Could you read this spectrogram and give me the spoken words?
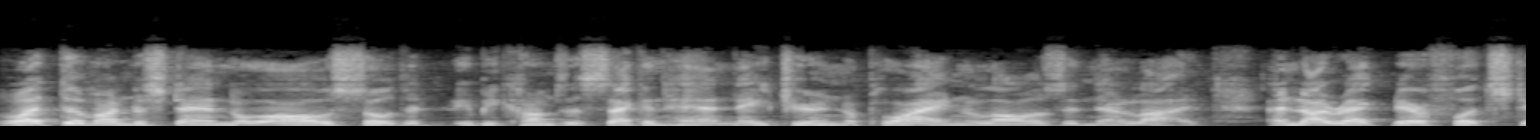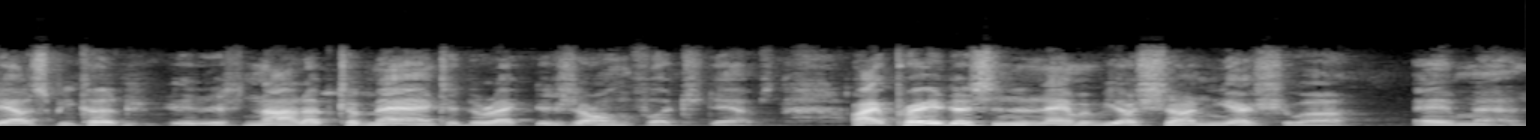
Let them understand the laws so that it becomes a second-hand nature in applying the laws in their life, and direct their footsteps because it is not up to man to direct his own footsteps. I pray this in the name of your son, Yeshua. Amen.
